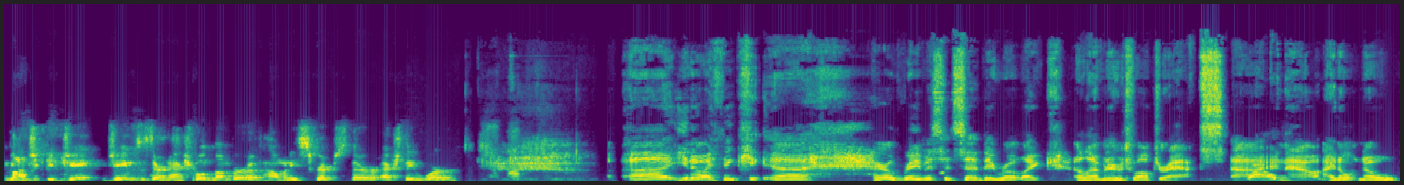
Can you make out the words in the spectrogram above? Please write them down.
mean, J- J- James, is there an actual number of how many scripts there actually were? Uh, you know, I think uh, Harold Ramis had said they wrote like eleven or twelve drafts. Uh, Wow. And now I don't know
